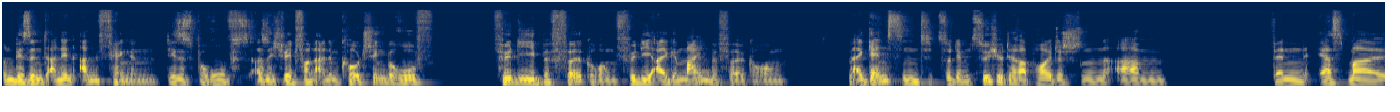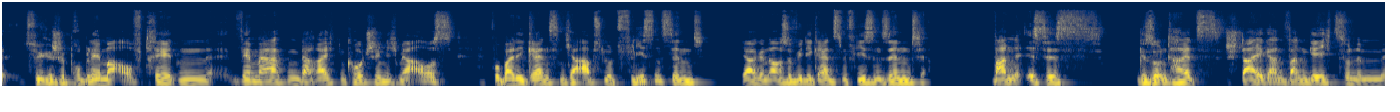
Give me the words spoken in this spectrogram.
Und wir sind an den Anfängen dieses Berufs. Also ich rede von einem Coaching-Beruf für die Bevölkerung, für die Allgemeinbevölkerung, ergänzend zu dem psychotherapeutischen ähm, wenn erstmal psychische Probleme auftreten, wir merken, da reicht ein Coaching nicht mehr aus, wobei die Grenzen ja absolut fließend sind, ja, genauso wie die Grenzen fließend sind. Wann ist es gesundheitssteigernd? Wann gehe ich zu einem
